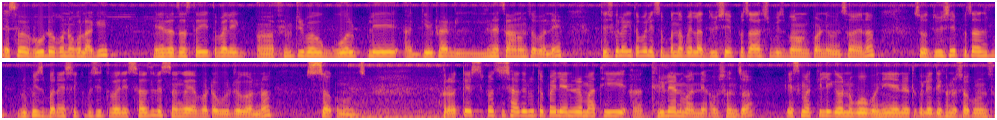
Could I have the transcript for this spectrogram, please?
यसमा रुडो गर्नको लागि यहाँनिर जस्तै तपाईँले फिफ्टी रुपियाँको गोल्ड प्ले गिफ्ट कार्ड लिन चाहनुहुन्छ भने त्यसको लागि तपाईँले सबभन्दा पहिला दुई सय पचास रुपिस बनाउनु पर्ने हुन्छ होइन? सो दुई सय पचास रुपिस बनाइसकेपछि तपाईँले सजिलैसँग यहाँबाट विड्रो गर्न सक्नुहुन्छ। र त्यसपछि साथीहरू तपाईँले यहाँनिर माथि थ्री लाइन भन्ने अप्सन छ। यसमा क्लिक गर्नुभयो भने यहाँनिर तपाईँले देख्न सक्नुहुन्छ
